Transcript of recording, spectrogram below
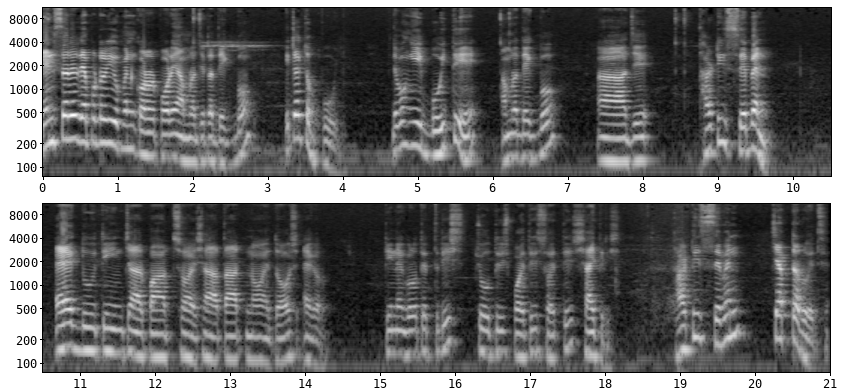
ক্যান্সারের রেপোর্টারি ওপেন করার পরে আমরা যেটা দেখব, এটা একটা বই। এবং এই বইতে আমরা দেখব যে থার্টি সেভেন এক, দুই, তিন, চার, পাঁচ, ছয়, সাত, আট, নয়, দশ, এগারো। তিন এগারো তেত্রিশ, চৌত্রিশ, পঁয়ত্রিশ, ছয়ত্রিশ সাঁত্রিশ থার্টি সেভেন চ্যাপ্টার রয়েছে।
